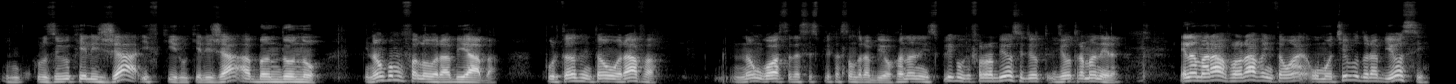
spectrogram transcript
inclusive o que ele já ifkir, o que ele já abandonou. E não como falou Rabiaba. Portanto, então o Rava não gosta dessa explicação do Rabi Hanan explica o que falou Rabi de, de outra maneira. Ele amarava, falava, então ah, o motivo do Rabiossi,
